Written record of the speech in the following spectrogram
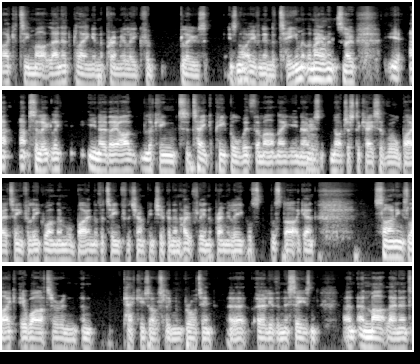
I could see Marc Leonard playing in the Premier League for Blues. He's not even in the team at the moment. So, yeah, absolutely. You know, they are looking to take people with them, aren't they? You know, mm. it's not just a case of we'll buy a team for League One, then we'll buy another team for the Championship, and then hopefully in the Premier League we'll, we'll start again. Signings like Iwata and, and Paik, who's obviously been brought in uh, earlier than this season, and, and Marc Leonard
